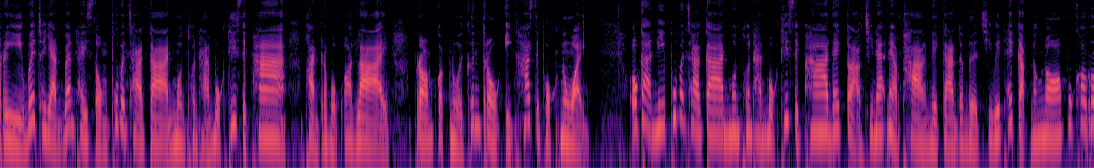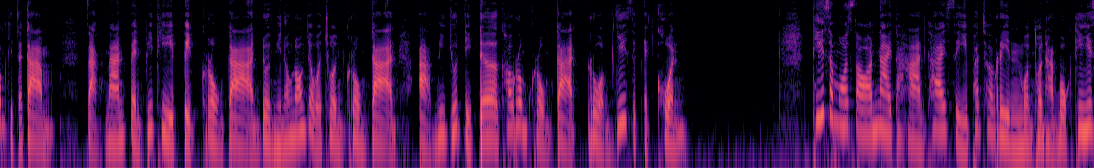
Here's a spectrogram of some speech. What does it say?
ตรีเวชยันแว่นไทยสงผู้บัญชาการมณฑลฐานบกที่ 15 ผ่านระบบออนไลน์ พร้อมกับหน่วยขึ้นตรงอีก 56 หน่วย โอกาสนี้ผู้บัญชาการมณฑลฐานบกที่ 15 ได้กล่าวชี้แนะแนวทางในการดำเนินชีวิตให้กับน้องๆ ผู้เข้าร่วมกิจกรรม จากนั้นเป็นพิธีปิดโครงการ โดยมีน้องๆ เยาวชนโครงการอามิยุทธิดเดอร์เข้าร่วมโครงการรวม 21 คน ที่สโมสรนายทหารค่ายศรีพัชรินมณฑลหาบกที่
